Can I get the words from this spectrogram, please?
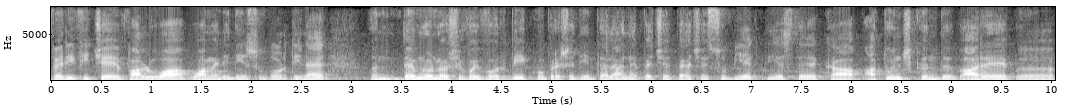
verifice, evalua oamenii din subordine. Îndemnul meu și voi vorbi cu președintele ANPC pe acest subiect este ca atunci când are uh, uh,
